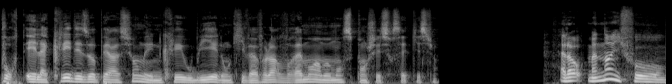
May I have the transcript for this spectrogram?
pour, et la clé des opérations, mais une clé oubliée, donc il va falloir vraiment un moment se pencher sur cette question. Alors maintenant, il faut.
